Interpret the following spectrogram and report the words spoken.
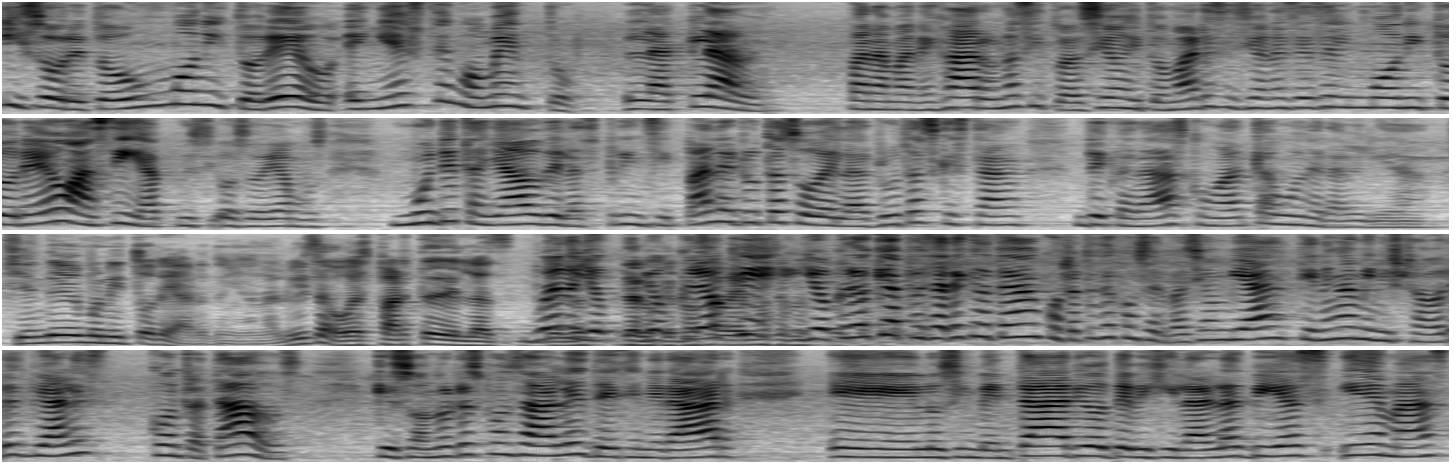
Y sobre todo un monitoreo. En este momento, la clave para manejar una situación y tomar decisiones es el monitoreo así, o digamos, muy detallado de las principales rutas o de las rutas que están declaradas con alta vulnerabilidad. ¿Quién debe monitorear, doña Ana Luisa, o es parte de las... Bueno, yo, creo que, yo creo que a pesar de que no tengan contratos de conservación vial, tienen administradores viales contratados que son los responsables de generar eh, los inventarios, de vigilar las vías y demás,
